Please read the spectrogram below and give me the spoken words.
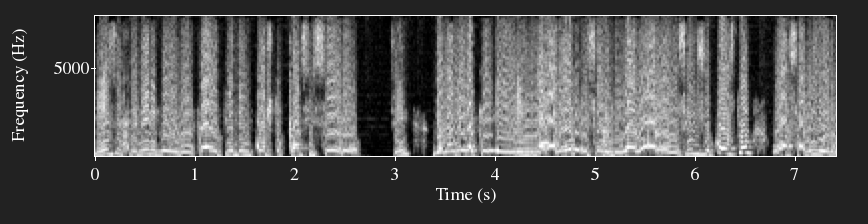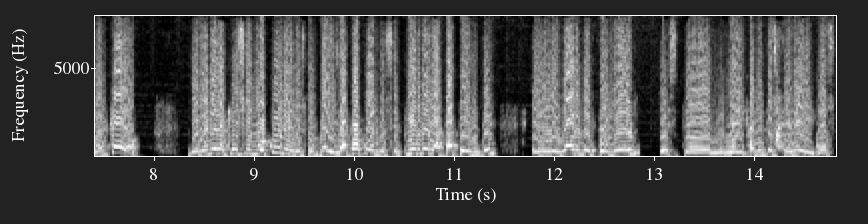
Y ese genérico del mercado tiene un costo casi cero, ¿sí? De manera que el innovador es obligado a reducir su costo o a salir del mercado. De manera que eso no ocurre en nuestro país. Acá cuando se pierde la patente, en lugar de poner este, medicamentos genéricos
